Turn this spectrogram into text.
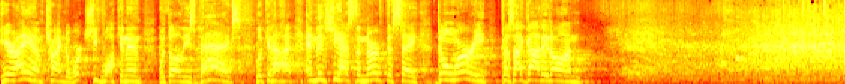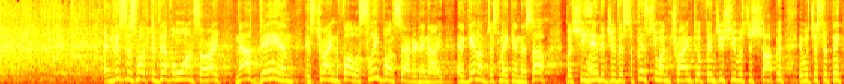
Here I am trying to work. She's walking in with all these bags, looking at, and then she has the nerve to say, Don't worry, because I got it on And this is what the devil wants, all right? Now Dan is trying to fall asleep on Saturday night. And again, I'm just making this up, but she handed you this offense. She wasn't trying to offend you. She was just shopping. It was just her thing.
